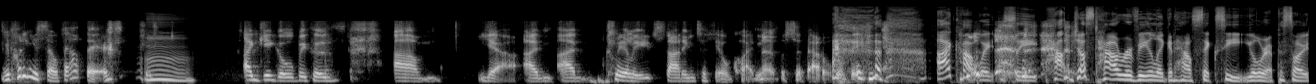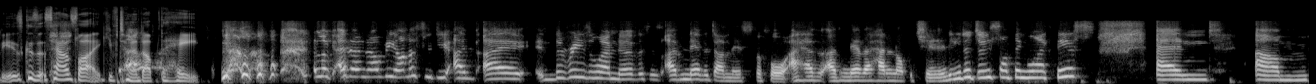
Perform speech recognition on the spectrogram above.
you're putting yourself out there. Mm. I giggle because um, yeah, I'm I'm clearly starting to feel quite nervous about all of this. I can't wait to see how just how revealing and how sexy your episode is because it sounds like you've turned up the heat. Look, and I'll be honest with you. I, I the reason why I'm nervous is I've never done this before. I have I've never had an opportunity to do something like this, and um,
